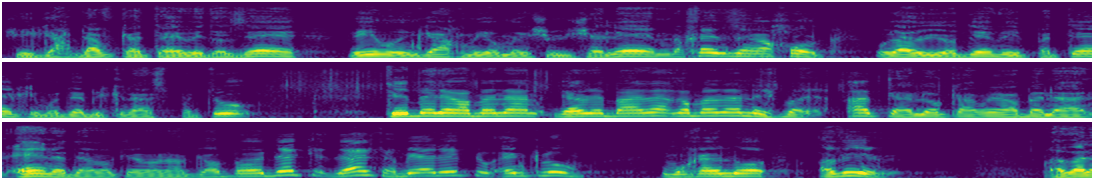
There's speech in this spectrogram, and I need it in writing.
שיגח דווקא את העבד הזה, ואם הוא ינגח מי אומר שהוא ישלם, לכן זה רחוק. אולי הוא יודה וייפטר, כי מודה בקנס פטור. טיבי לרבנן, גם לרבנן יש בעיה. עד כאן לא קרבי רבנן, אין אדם מקריב עולם פירות דקל, זה יש, מי עליתו, אין כלום. הוא מוכר לו אוויר. אבל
